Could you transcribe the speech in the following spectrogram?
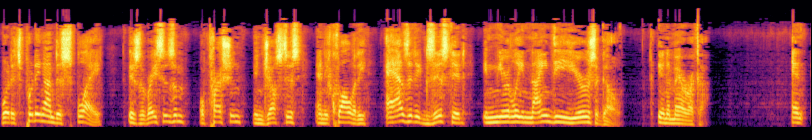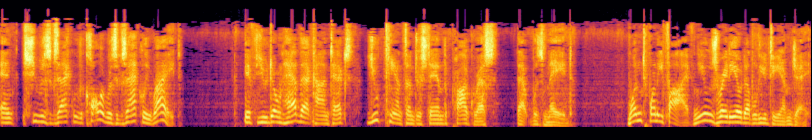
What it's putting on display is the racism, oppression, injustice, and equality as it existed in nearly 90 years ago in America and and she was exactly the caller was exactly right. If you don't have that context, you can't understand the progress that was made. 125 News Radio WTMJ.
